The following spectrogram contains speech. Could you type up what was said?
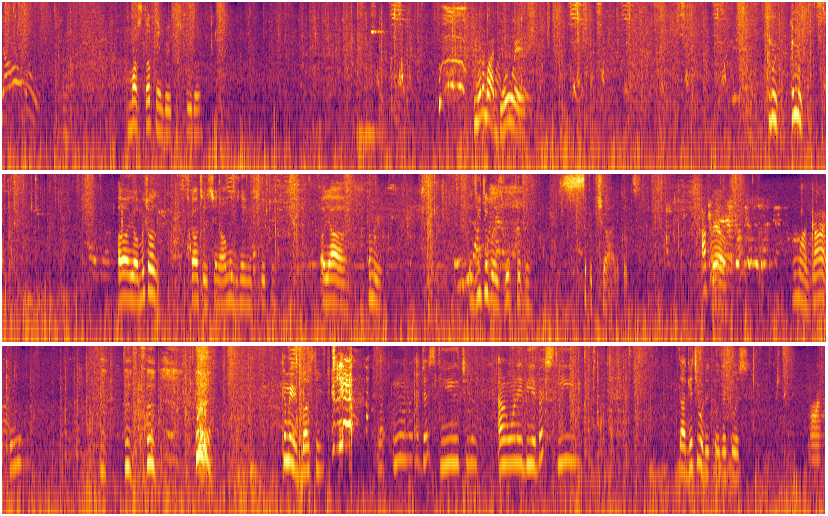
No! I'm stuff didn't break the cool though. What am I doing? Come here, come here. Uh, yo, make sure to subscribe to his channel. I'll leave his name in the description. Oh yeah, come here. His YouTuber is Rip Flippin. Super Chronicles. I fell. Oh my god, can you? Come here, Buster. like, you know, like a ski, you know. I don't want to be a bestie. Did I get you or, did, was that yours? On.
